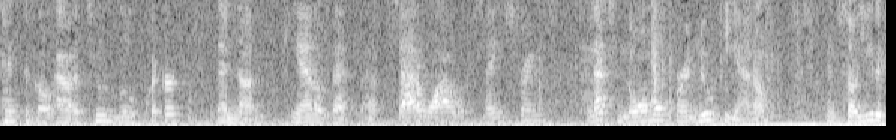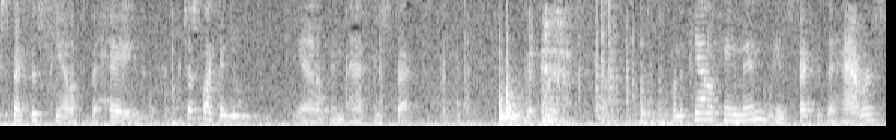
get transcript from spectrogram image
tends to go out of tune a little quicker than uh, pianos that have sat a while with the same strings. And that's normal for a new piano. And so you'd expect this piano to behave just like a new piano in that respect. when the piano came in, we inspected the hammers.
